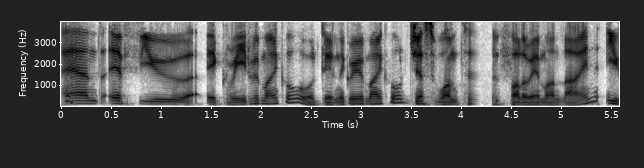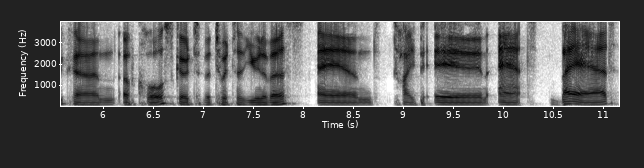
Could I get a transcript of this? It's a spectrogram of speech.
And if you agreed with Michael or didn't agree with Michael, just want to follow him online, you can, of course, go to the Twitter universe and type in at bad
